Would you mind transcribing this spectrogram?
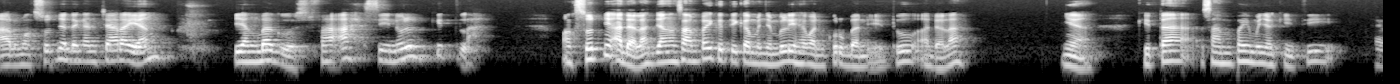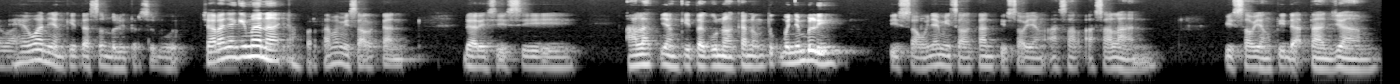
Ah, maksudnya dengan cara yang yang bagus. Fa'ahsinul kitlah. Maksudnya adalah jangan sampai ketika menyembelih hewan kurban itu adalah ya kita sampai menyakiti Hewan. hewan yang kita sembelih tersebut. Caranya gimana? Yang pertama misalkan dari sisi alat yang kita gunakan untuk menyembelih. Pisaunya misalkan pisau yang asal-asalan, pisau yang tidak tajam,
